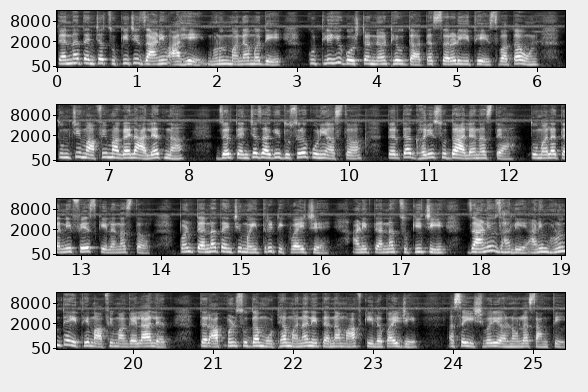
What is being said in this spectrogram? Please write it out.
त्यांना त्यांच्या चुकीची जाणीव आहे म्हणून मनामध्ये कुठलीही गोष्ट न ठेवता त्या सरळ इथे स्वतःहून तुमची माफी मागायला आल्यात ना? जर त्यांच्या जागी दुसरं कोणी असतं तर त्या घरीसुद्धा आल्या नसत्या. तुम्हाला त्यांनी फेस केलं नसतं. पण त्यांना त्यांची मैत्री टिकवायची आहे आणि त्यांना चुकीची जाणीव झाली आणि म्हणून त्या इथे माफी मागायला आल्यात. तर आपणसुद्धा मोठ्या मनाने त्यांना माफ केलं पाहिजे असं ईश्वरी अर्णवला सांगते.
